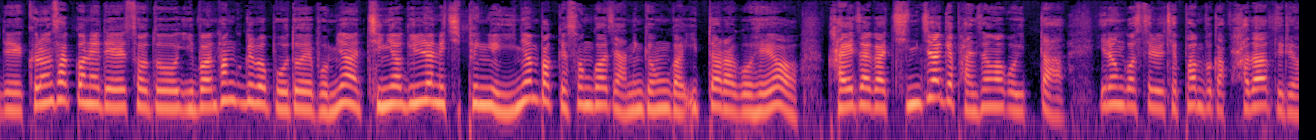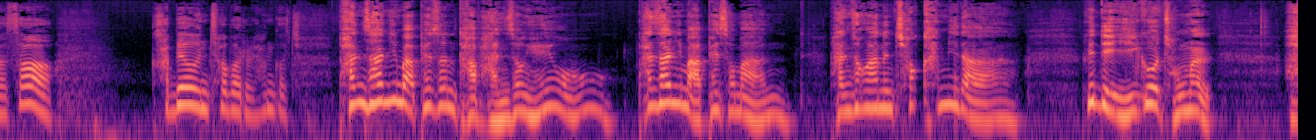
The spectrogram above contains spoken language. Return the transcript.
네, 그런 사건에 대해서도 이번 한국일보 보도에 보면 징역 1년에 집행유예 2년밖에 선고하지 않은 경우가 있다라고 해요. 가해자가 진지하게 반성하고 있다. 이런 것을 재판부가 받아들여서 가벼운 처벌을 한 거죠. 판사님 앞에서는 다 반성해요. 판사님 앞에서만 반성하는 척 합니다. 근데 이거 정말, 하,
